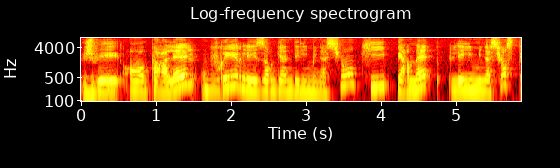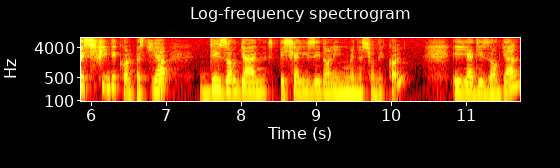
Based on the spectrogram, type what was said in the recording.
je vais en parallèle ouvrir les organes d'élimination qui permettent l'élimination spécifique des cols, parce qu'il y a des organes spécialisés dans l'élimination des cols et il y a des organes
